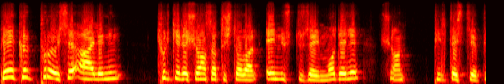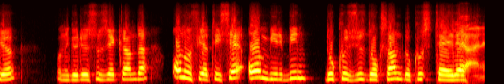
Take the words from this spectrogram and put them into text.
P40 Pro ise ailenin Türkiye'de şu an satışta olan en üst düzey modeli. Şu an pil testi yapıyor. Onu görüyorsunuz ekranda. Onun fiyatı ise 11.999 TL. Yani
